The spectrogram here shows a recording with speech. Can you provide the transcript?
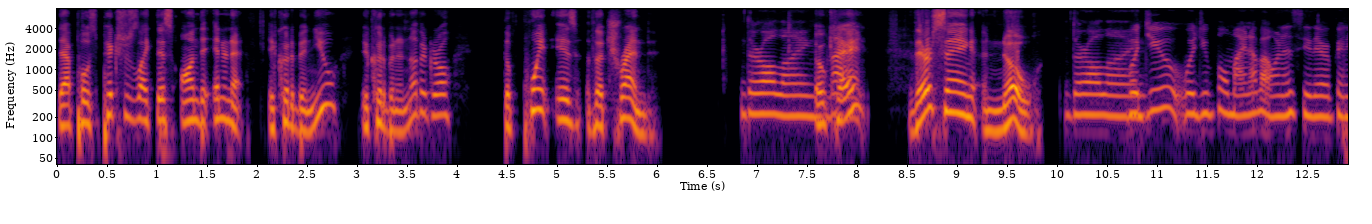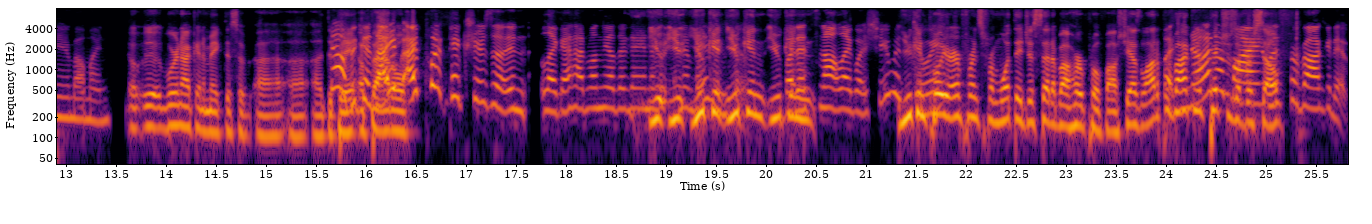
that posts pictures like this on the internet? It could have been you. It could have been another girl. The point is the trend. They're all lying. Okay. They're saying no. They're all lying. Would you would you pull mine up? I want to see their opinion about mine. Uh, uh, We're not going to make this a, a, a, a No, debate, a because I. I put pictures uh, in like I had one the other day. In a, you in you a you can bathing you can you but can it's not like what she was. you can pull your inference from what they just said about her profile. She has a lot of provocative none pictures of, of mine herself. Was provocative,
